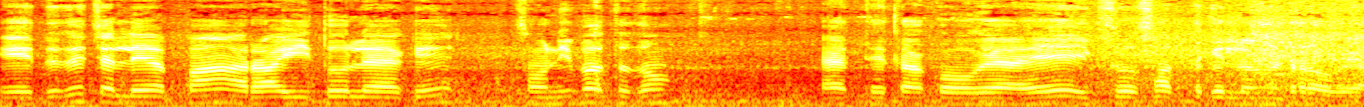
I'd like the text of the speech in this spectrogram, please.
ਇਹਦੇ ਤੇ ਚੱਲੇ ਆਪਾਂ ਰਾਈ ਤੋਂ ਲੈ ਕੇ ਸੋਨੀਪਤ ਤੋਂ। ਇੱਥੇ ਤੱਕ ਹੋ ਗਿਆ ਇਹ 107 ਕਿਲੋਮੀਟਰ ਹੋ ਗਿਆ।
